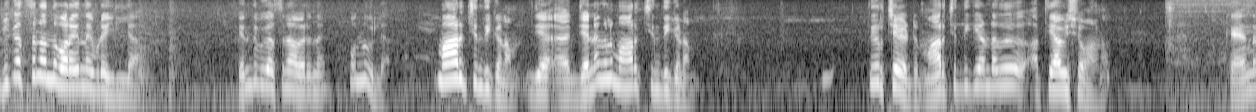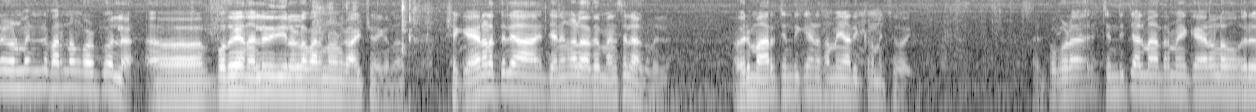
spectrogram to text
വികസനം എന്ന് പറയുന്ന ഇവിടെ ഇല്ല. എന്ത് വികസനമാണ് വരുന്നത് ഒന്നുമില്ല. മാറി ചിന്തിക്കണം. ജനങ്ങൾ മാറി ചിന്തിക്കണം. തീർച്ചയായിട്ടും. മാറി ചിന്തിക്കേണ്ടത് അത്യാവശ്യമാണ്. കേന്ദ്ര ഗവൺമെന്റിന്റെ ഭരണം കുഴപ്പമില്ല. പൊതുവേ നല്ല രീതിയിലുള്ള ഭരണമാണ് കാഴ്ചവെക്കുന്നത്. പക്ഷേ കേരളത്തിലെ ജനങ്ങൾ അത് മനസ്സിലാക്കുന്നില്ല. അവർ മാറി ചിന്തിക്കേണ്ട സമയം അതിക്രമിച്ചു പോയി. അല്പം കൂടെ ചിന്തിച്ചാൽ മാത്രമേ കേരളം ഒരു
